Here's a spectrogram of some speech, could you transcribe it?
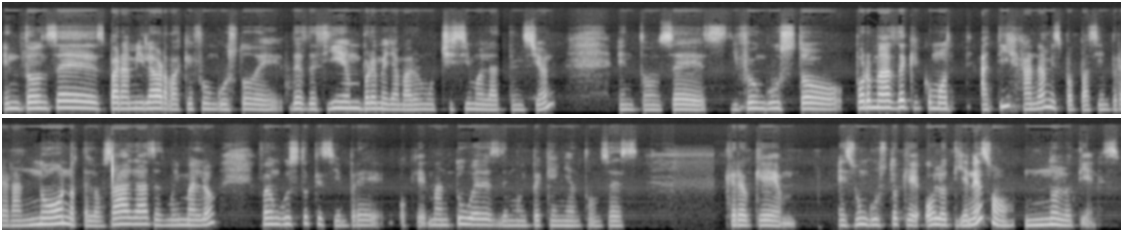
Entonces, para mí la verdad que fue un gusto de, desde siempre me llamaron muchísimo la atención. Entonces, y fue un gusto, por más de que como a ti, Hannah, mis papás siempre eran, no, no te los hagas, es muy malo, fue un gusto que siempre, o que mantuve desde muy pequeña, entonces creo que es un gusto que o lo tienes o no lo tienes.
